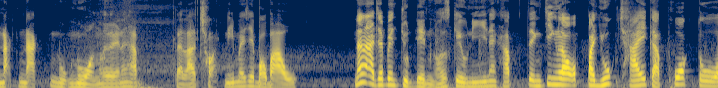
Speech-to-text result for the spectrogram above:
หนักๆหน่วงๆเลยนะครับ แต่ละช็อตนี้ไม่ใช่เบาๆ นั่นอาจจะเป็นจุดเด่นของสกิลนี้นะครับ จริงๆ เราประยุกต์ใช้กับพวกตัว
